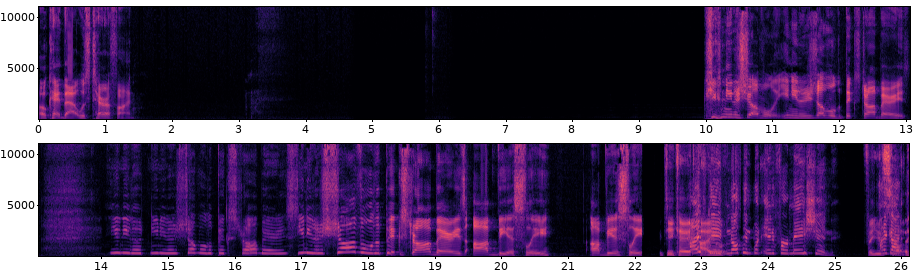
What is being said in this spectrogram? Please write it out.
Okay, that was terrifying. You need a shovel. You need a shovel to pick strawberries. You need a you need a shovel to pick strawberries. You need a shovel to pick strawberries. Obviously, obviously. DK, I I, gave nothing but information. but you I saw got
